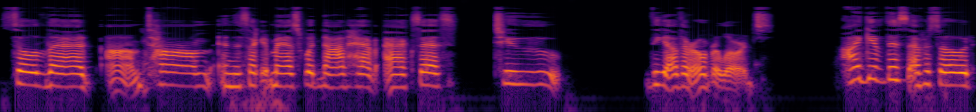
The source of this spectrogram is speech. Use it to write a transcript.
so that um, Tom and the second mass would not have access to the other overlords. I give this episode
